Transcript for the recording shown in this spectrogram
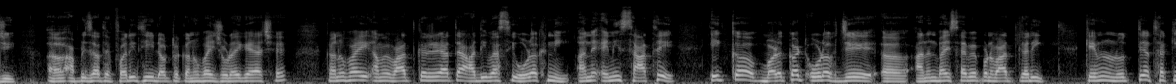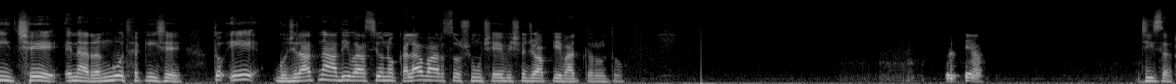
જી. આપણી સાથે ફરીથી ડૉક્ટર કનુભાઈ જોડાઈ ગયા છે. કનુભાઈ અમે વાત કરી રહ્યા હતા આદિવાસી ઓળખની અને એની સાથે એક બળકટ ઓળખ જે આનંદભાઈ સાહેબે પણ વાત કરી. કે એમનું નૃત્ય થકી છે એના રંગો થકી છે તો એ ગુજરાતના આદિવાસીઓનો કલા વારસો શું છે એ વિશે જો આપ વાત કરો તો? જી સર.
